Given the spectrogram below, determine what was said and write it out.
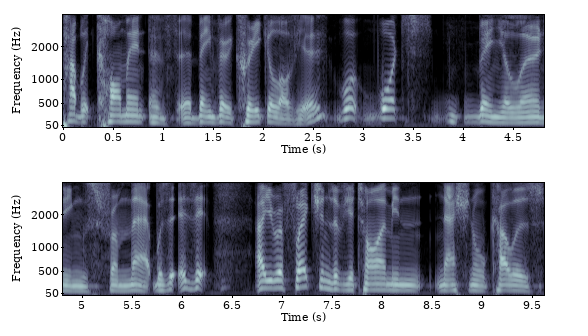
public comment have uh, been very critical of you. What what's been your learnings from that? Was it is it are your reflections of your time in national colours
